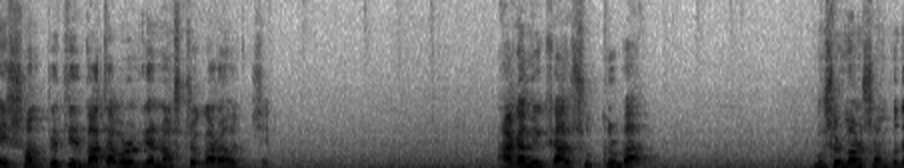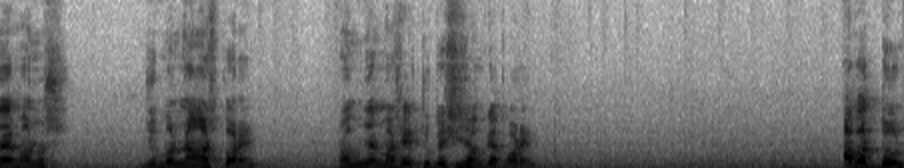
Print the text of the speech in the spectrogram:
এই সম্প্রীতির বাতাবরণকে নষ্ট করা হচ্ছে। আগামীকাল শুক্রবার মুসলমান সম্প্রদায়ের মানুষ জুম্মন নামাজ পড়েন, রমজান মাসে একটু বেশি সংখ্যা পড়েন, আবার দোল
